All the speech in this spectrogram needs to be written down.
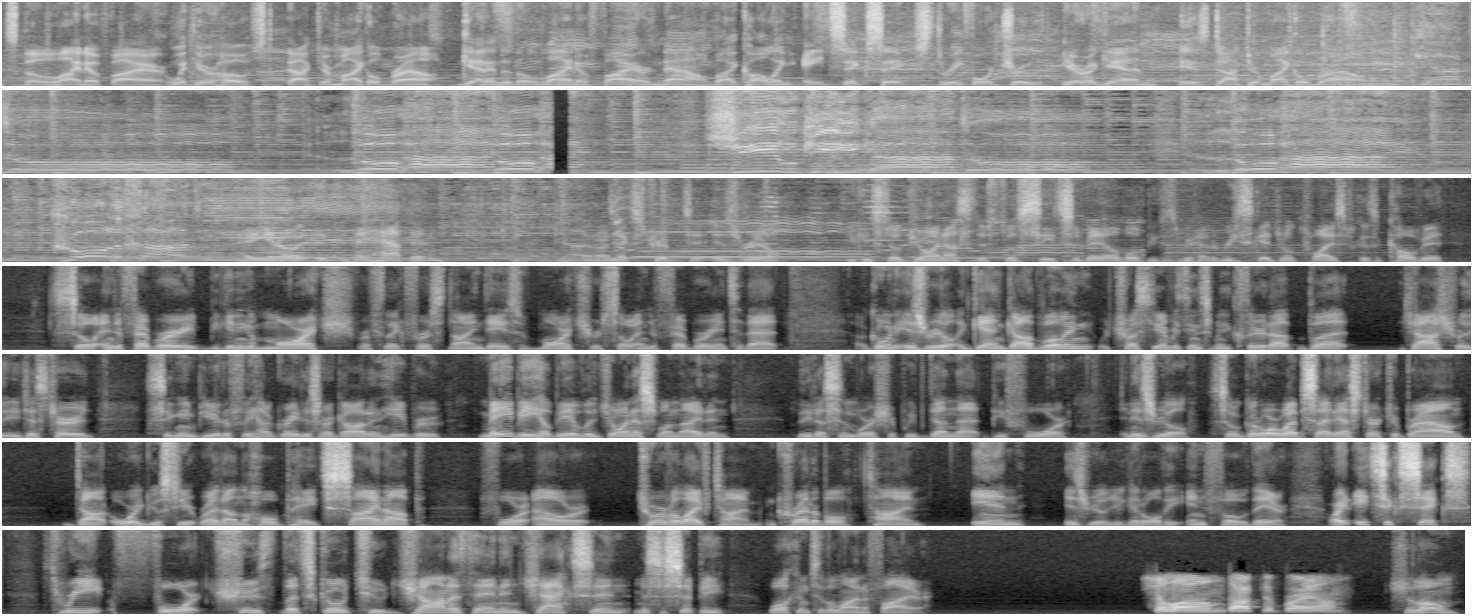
It's The Line of Fire with your host, Dr. Michael Brown. Get into the line of fire now by calling 866 34 Truth. Here again is Dr. Michael Brown. Hey, you know, it, it may happen on our next trip to Israel you can still join us. There's still seats available because we had to reschedule twice because of COVID. So end of February, beginning of March, roughly like first nine days of March or so, end of February into that. Uh, going to Israel again, God willing. We're trusting everything's going to be cleared up. But Joshua, that you just heard singing beautifully, "How Great Is Our God" in Hebrew, maybe he'll be able to join us one night and lead us in worship. We've done that before in Israel. So go to our website, AskDrBrown.com org. You'll see it right on the whole page. Sign up for our tour of a lifetime, incredible time in Israel. You get all the info there. All right, 866 34 Truth. Let's go to Jonathan in Jackson, Mississippi. Welcome to the line of fire. Shalom, Dr. Brown. Shalom.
